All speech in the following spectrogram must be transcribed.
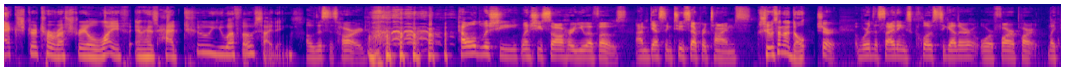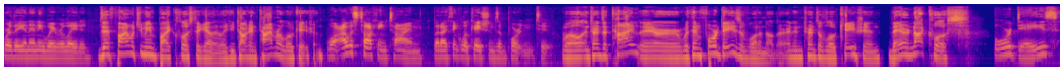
extraterrestrial life and has had two UFO sightings. Oh, this is hard. How old was she when she saw her UFOs? I'm guessing two separate times. She was an adult. Sure. Were the sightings close together or far apart? Like, were they in any way related? Define what you mean by close together. Like, you talking time or location? Well, I was talking time, but I think location's important too. Well, in terms of time, they're within four days of one another. And in terms of location, they are not close. Four days?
